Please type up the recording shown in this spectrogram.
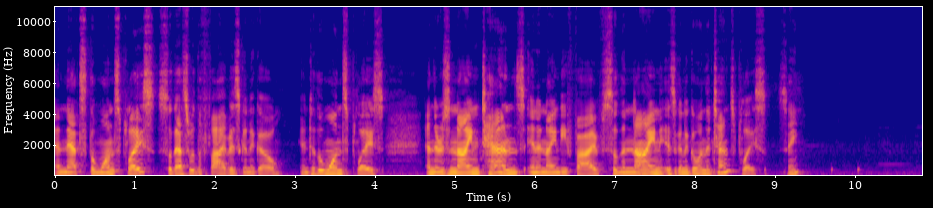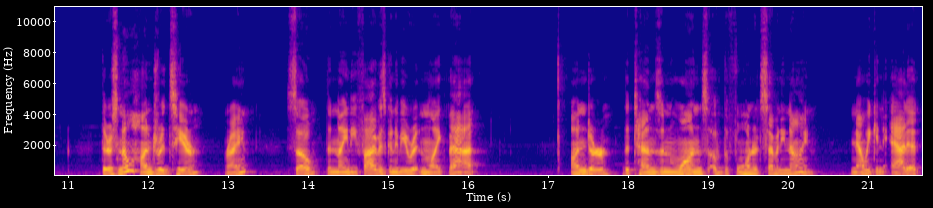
And that's the ones place. So that's where the 5 is going to go, into the ones place. And there's nine tens in a 95, so the 9 is going to go in the tens place. See? There's no hundreds here, right? So the 95 is going to be written like that under the tens and ones of the 479. Now we can add it.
